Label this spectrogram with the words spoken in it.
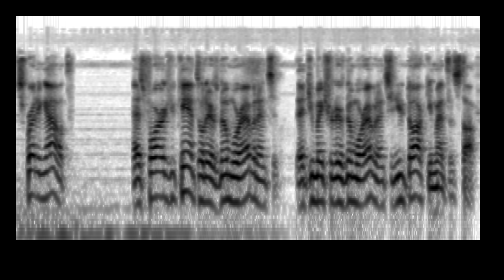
spreading out as far as you can until there's no more evidence. That you make sure there's no more evidence, and you document the stuff.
